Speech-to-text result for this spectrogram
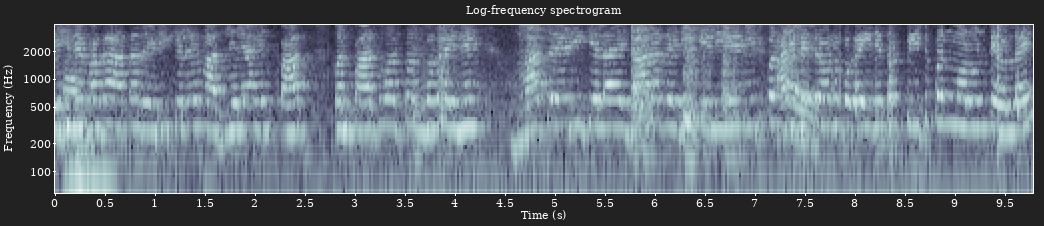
हिने बघा आता रेडी केलंय वाजलेले आहेत पाच पण पाच वाजताच बघा हिने भात रेडी केलाय डाळ रेडी केली पण आणि. मित्रांनो बघा हिने तर पीठ पण मळून ठेवलंय.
